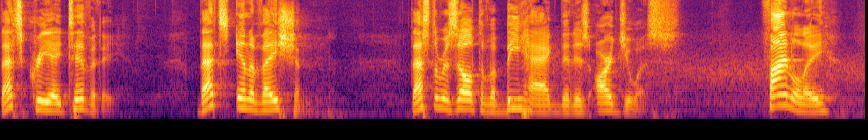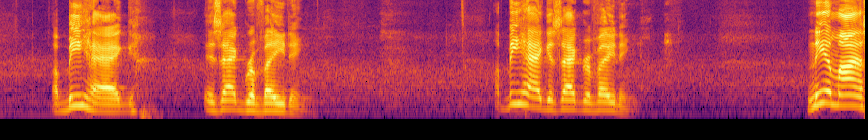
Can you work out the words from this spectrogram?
That's creativity. That's innovation. That's the result of a BHAG that is arduous. Finally, a BHAG is aggravating. A BHAG is aggravating. Nehemiah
